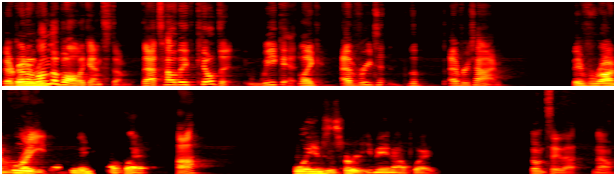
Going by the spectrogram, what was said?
They're going to run the ball against them. That's how they've killed it. Week like every t- the every time. They've run right, not play. huh? Williams is hurt. He may not play. Don't say that. No.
